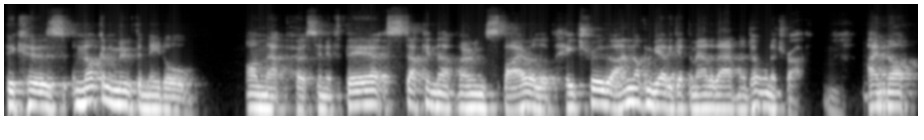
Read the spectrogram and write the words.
because I'm not going to move the needle on that person. If they're stuck in their own spiral of hatred, I'm not going to be able to get them out of that and I don't want to try. Mm-hmm. I'm not,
